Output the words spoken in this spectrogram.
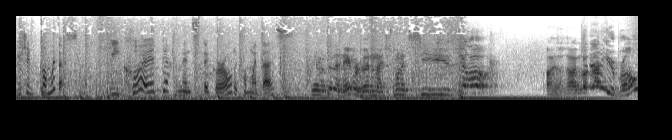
You should come with us. We could convince the girl to come with us. You know, I was in the neighborhood and I just wanted to see. Oh! I, I'm Get out of here, bro!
